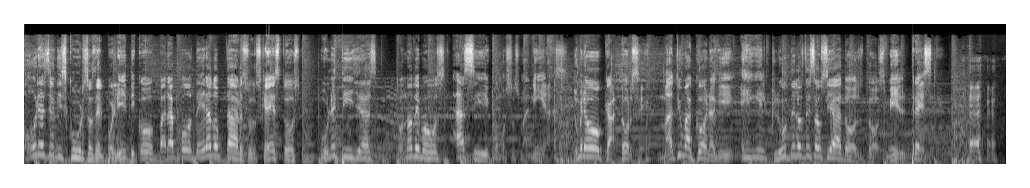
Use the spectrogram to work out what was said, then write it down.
horas de discursos del político para poder adoptar sus gestos, muletillas, tono de voz, así como sus manías. Número 14. Matthew McConaughey en el Club de los Desahuciados 2013.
